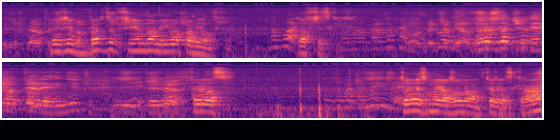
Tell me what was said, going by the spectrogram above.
Będziesz miał to będzie ciekawe. bardzo przyjemna, miła pamiątka No właśnie. dla wszystkich. No, bardzo On chętnie. będzie miał No od terenie. i Teraz Teraz To zobaczymy i to jest moja żona Tereska.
